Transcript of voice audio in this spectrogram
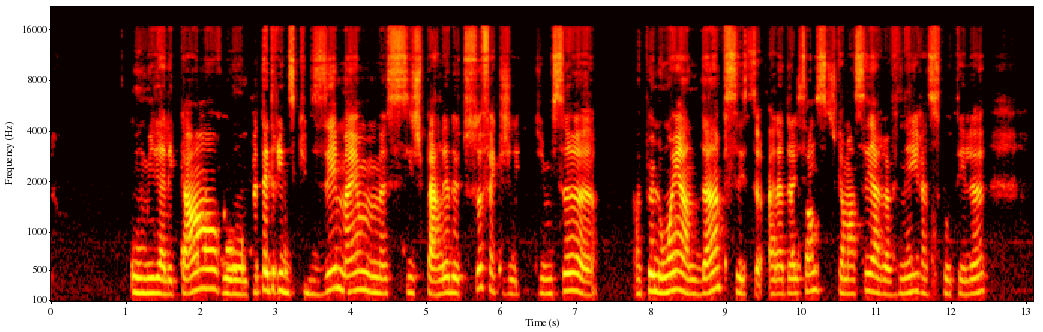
ou mis à l'écart ou peut-être ridiculisée, même si je parlais de tout ça. Fait que j'ai mis ça euh, un peu loin en dedans. Puis c'est ça. À l'adolescence, je commençais à revenir à ce côté-là,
